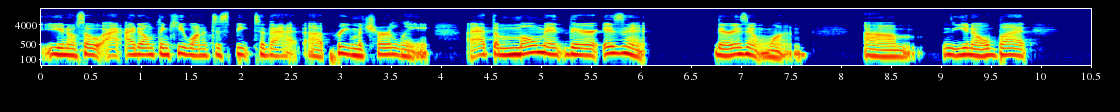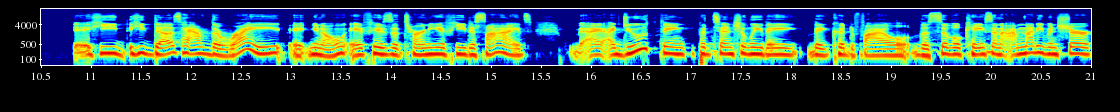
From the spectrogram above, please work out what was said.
you know, so I, I, don't think he wanted to speak to that uh, prematurely. At the moment, there isn't there isn't one. Um, you know, but he he does have the right you know if his attorney if he decides I, I, do think potentially they they could file the civil case and i'm not even sure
